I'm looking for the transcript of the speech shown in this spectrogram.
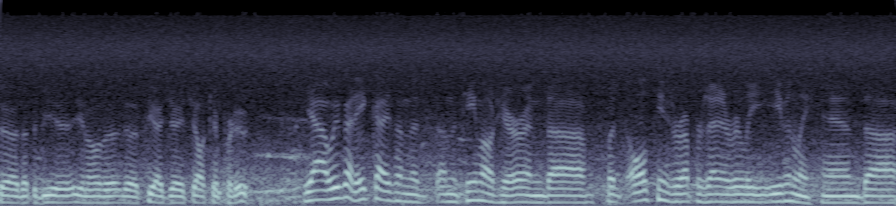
uh, that the, you know, the, the PIJHL can produce. Yeah, we've got eight guys on the on the team out here, and uh, but all teams are represented really evenly, and uh,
